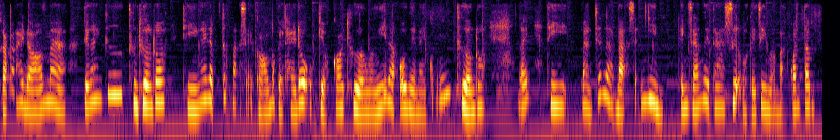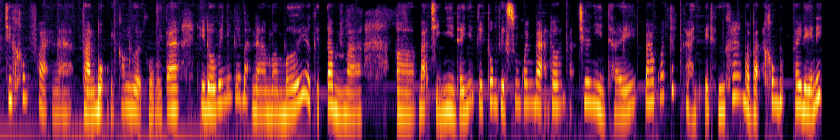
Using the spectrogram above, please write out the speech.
gặp ai đó mà tiếng Anh cứ thường thường thôi thì ngay lập tức bạn sẽ có một cái thái độ kiểu coi thường và nghĩ là ôi người này cũng thường thôi. Đấy thì bản chất là bạn sẽ nhìn đánh giá người ta dựa vào cái gì mà bạn quan tâm chứ không phải là toàn bộ cái con người của người ta. Thì đối với những cái bạn nào mà mới ở cái tầm mà uh, bạn chỉ nhìn thấy những cái công việc xung quanh bạn thôi bạn chưa nhìn thấy bao quát tất cả những cái thứ khác mà bạn không đụng tay đến ấy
